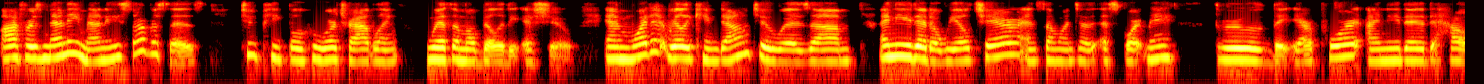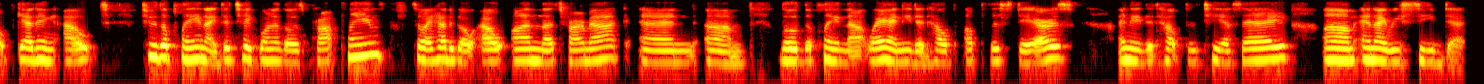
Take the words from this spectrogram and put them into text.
offers many, many services to people who are traveling with a mobility issue. And what it really came down to was um, I needed a wheelchair and someone to escort me through the airport. I needed help getting out to the plane. I did take one of those prop planes. So I had to go out on the tarmac and um, load the plane that way. I needed help up the stairs. I needed help through TSA um, and I received it.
